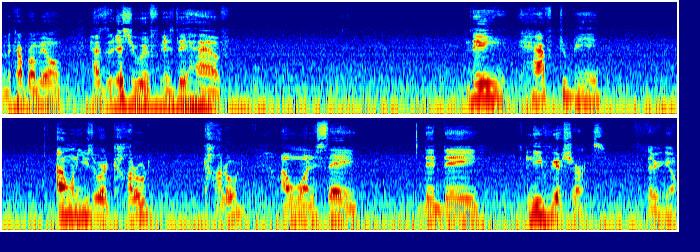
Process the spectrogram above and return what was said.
the Capricorn male has an issue with is they have they have to be I don't want to use the word coddled coddled I want to say that they need reassurance there you go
